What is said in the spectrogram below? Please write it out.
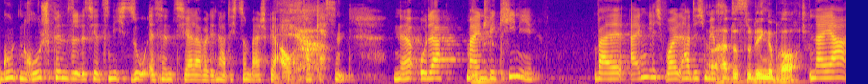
Guten Rougepinsel ist jetzt nicht so essentiell, aber den hatte ich zum Beispiel auch vergessen. Ne? Oder mein Gut. Bikini, weil eigentlich wollte, hatte ich mir Hattest du den gebraucht? naja,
